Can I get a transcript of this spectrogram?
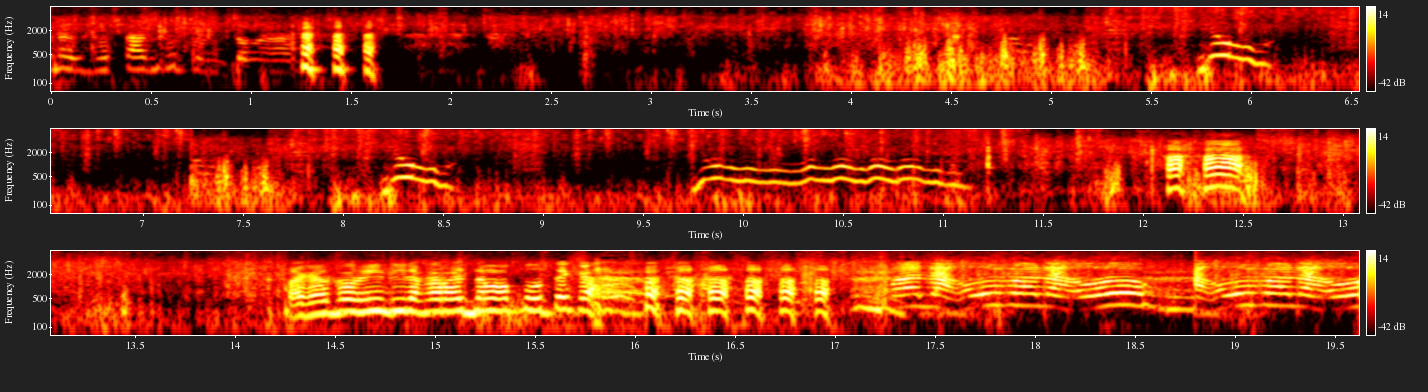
Nagbutang ko tungtong ah. Haha! Tagal kong hindi nakaride na maputik ah. Malao, malao! Malao, malao!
